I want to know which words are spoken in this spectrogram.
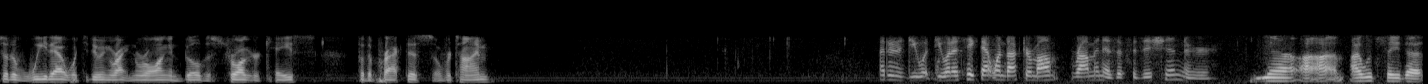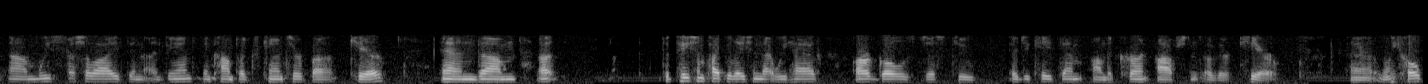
sort of weed out what you're doing right and wrong and build a stronger case for the practice over time? I don't know. Do you want do you want to take that one, Dr. Mom, Rahman, as a physician, or? Yeah, I, I would say that um, we specialize in advanced and complex cancer uh, care, and um, uh, the patient population that we have, our goal is just to educate them on the current options of their care. Uh, we hope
